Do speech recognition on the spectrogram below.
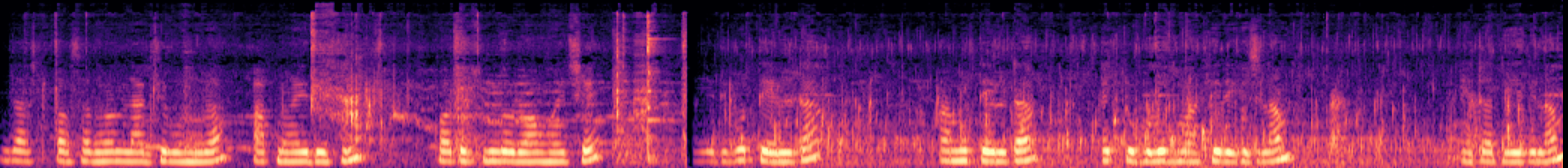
জাস্ট অসাধারণ লাগছে বন্ধুরা, আপনারাই দেখুন কত সুন্দর রং হয়েছে। দেবো তেলটা। আমি তেলটা একটু হলুদ মাখিয়ে রেখেছিলাম। এটা দিয়ে দিলাম।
